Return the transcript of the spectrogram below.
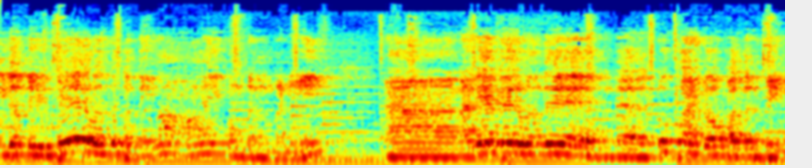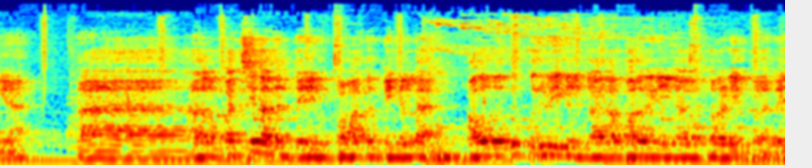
இதனுடைய பேர் வந்து பார்த்தீங்கன்னா ஆணை குண்டன் மணி. நிறைய பேர் வந்து இந்த டூ பாயிண்ட் ஓ oh பார்த்துருப்பீங்க. அதில் பச்சைராஜன் தெரியும் பார்த்துருப்பீங்கல்ல அவர் வந்து குருவிகளுக்காக பறவைகளுக்காக போராடி இருப்பாரு.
